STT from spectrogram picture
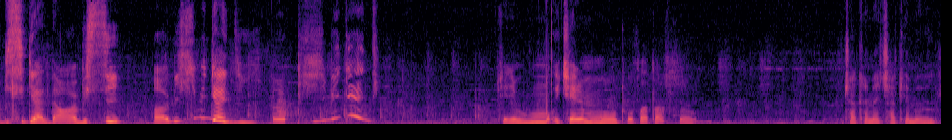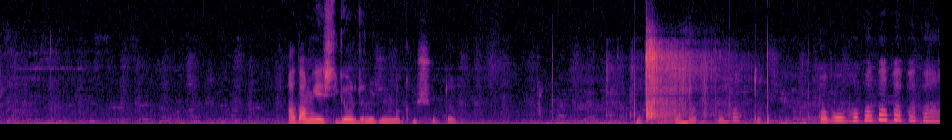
Abisi geldi abisi. Abisi mi geldi? Abisi mi geldi? Bu içeri molotof atarsa çakeme çakeme ölür. Adam geçti gördünüz mü bakın şurada. Bomba bomba attı. Baba baba baba baba.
